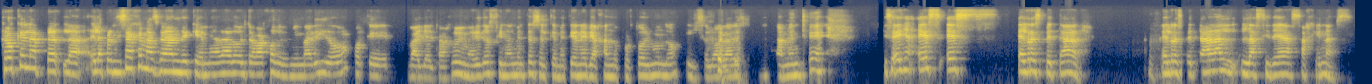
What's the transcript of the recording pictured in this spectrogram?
creo que el aprendizaje más grande que me ha dado el trabajo de mi marido, porque vaya, el trabajo de mi marido finalmente es el que me tiene viajando por todo el mundo y se lo agradezco directamente. Es, es el respetar, el respetar a las ideas ajenas,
